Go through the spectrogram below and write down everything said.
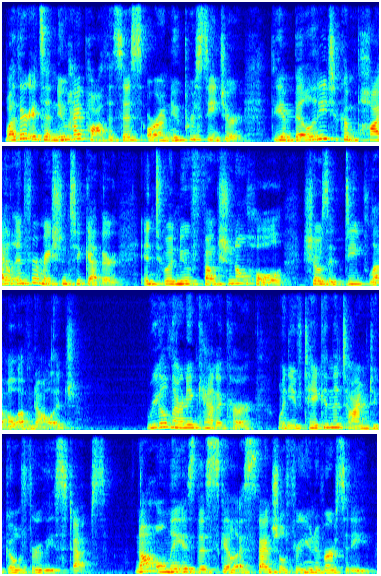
Whether it's a new hypothesis or a new procedure, the ability to compile information together into a new functional whole shows a deep level of knowledge. Real learning can occur when you've taken the time to go through these steps. Not only is this skill essential for university,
